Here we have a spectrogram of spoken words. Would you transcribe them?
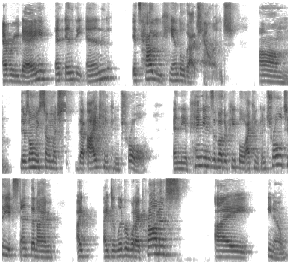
every day, and in the end, it's how you handle that challenge. Um, there's only so much that I can control, and the opinions of other people I can control to the extent that I'm, I I deliver what I promise. I, you know,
